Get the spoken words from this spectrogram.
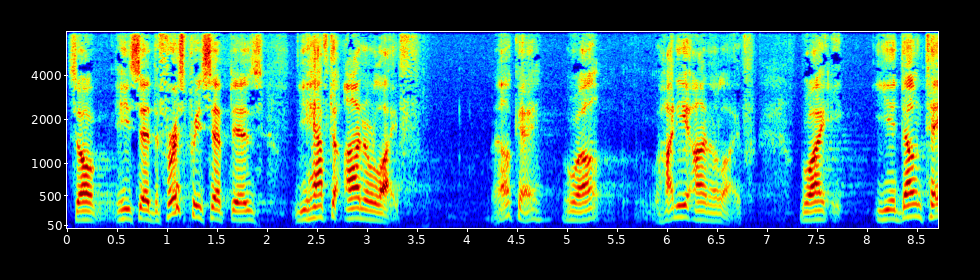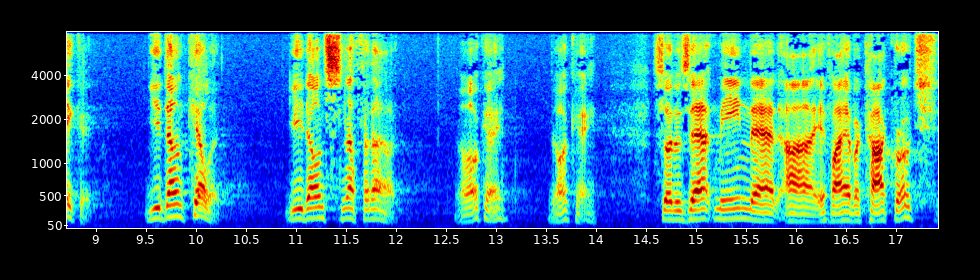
So he said the first precept is you have to honor life. Okay, well, how do you honor life? Well, you don't take it, you don't kill it, you don't snuff it out. Okay, okay. So does that mean that uh, if I have a cockroach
